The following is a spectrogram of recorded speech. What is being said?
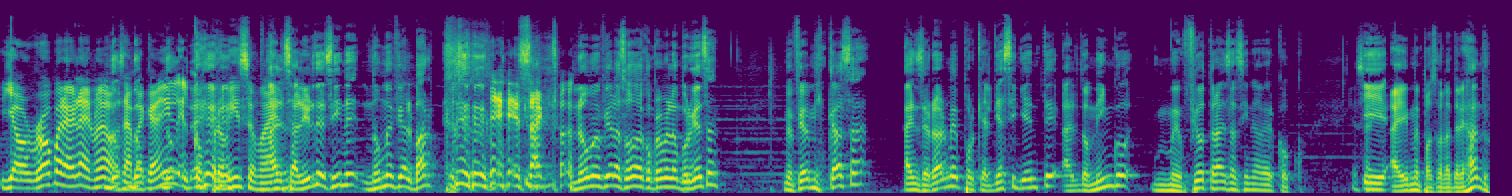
Y ahorró para verla de nuevo. No, o sea, no, para que vean no. el, el compromiso, man. Al salir del cine, no me fui al bar. Exacto. No me fui a la soda a comprarme la hamburguesa. Me fui a mi casa a encerrarme porque al día siguiente, al domingo, me fui otra vez al cine a ver Coco. Exacto. Y ahí me pasó la de Alejandro.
